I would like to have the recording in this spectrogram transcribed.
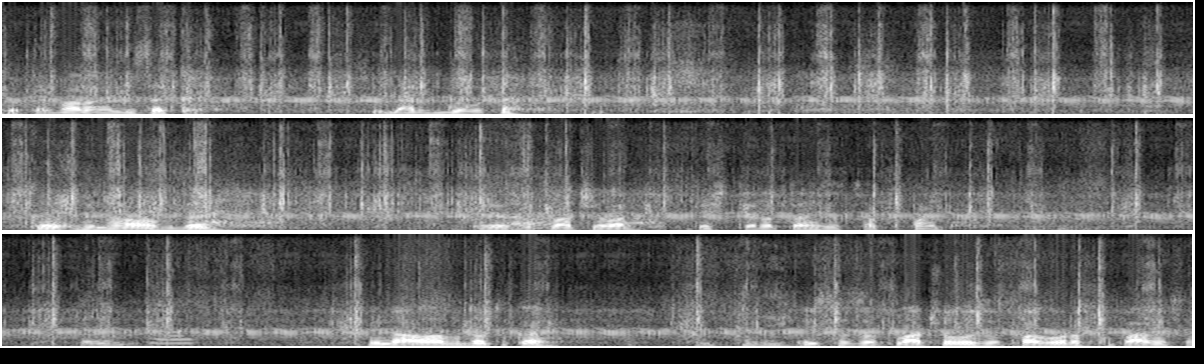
Тук тавана е нисък. Се удари в главата. Тук минава вода. И е затлачила пещерата и затова копаем. Къде? Минава вода тук. И се затлачило, затова го разкопаваме се.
